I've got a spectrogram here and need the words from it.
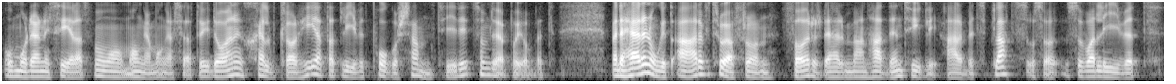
och moderniserats på många, många sätt. Och idag är det en självklarhet att livet pågår samtidigt som du är på jobbet. Men det här är nog ett arv tror jag från förr där man hade en tydlig arbetsplats och så, så var livet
